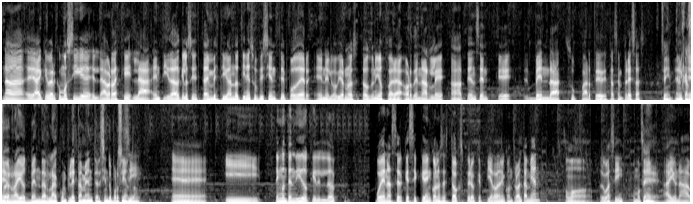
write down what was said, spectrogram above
nada, eh, hay que ver cómo sigue. La verdad es que la entidad que los está investigando tiene suficiente poder en el gobierno de los Estados Unidos para ordenarle a Tencent que venda su parte de estas empresas. Sí, en el caso de Em, Riot, venderla completamente al 100%. Sí. Eh, y tengo entendido que lo- pueden hacer que se queden con los stocks, pero que pierdan el control también. Como algo así. Como Sí. que hay una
